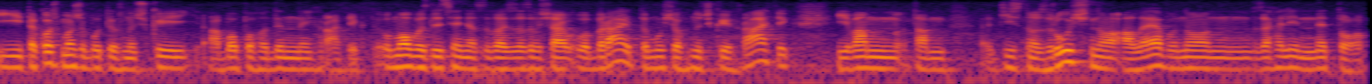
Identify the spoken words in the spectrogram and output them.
І також може бути гнучкий або погодинний графік. Умови зліцення зазвичай обирають, тому що гнучкий графік, і вам там дійсно зручно, але воно взагалі не то.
